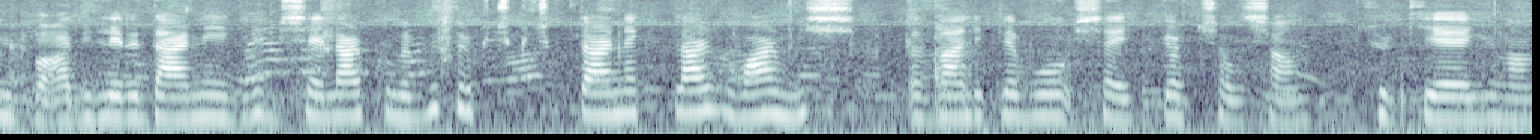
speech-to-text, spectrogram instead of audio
Mübadilleri Derneği gibi bir şeyler kuruluyor. Bir sürü küçük küçük dernekler varmış. Özellikle bu şey göç çalışan Türkiye-Yunan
